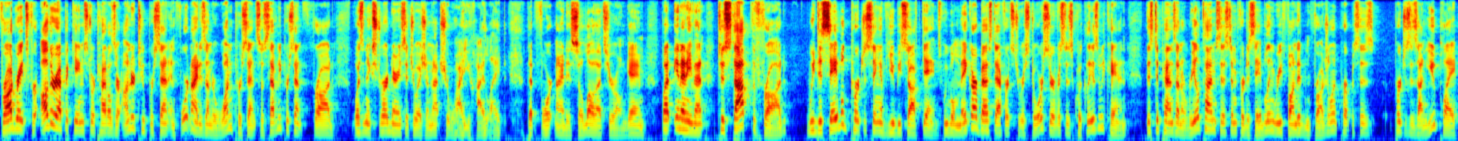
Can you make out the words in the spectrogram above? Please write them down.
Fraud rates for other Epic Game Store titles are under 2%, and Fortnite is under 1%, so 70% fraud was an extraordinary situation. I'm not sure why you highlight that Fortnite is so low. That's your own game. But in any event, to stop the fraud, we disabled purchasing of Ubisoft games. We will make our best efforts to restore service as quickly as we can. This depends on a real time system for disabling refunded and fraudulent purposes purchases on Uplay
